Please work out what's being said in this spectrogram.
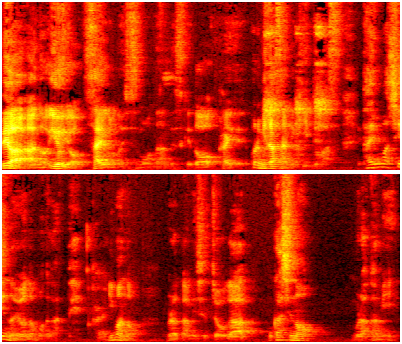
では、あの、いよいよ最後の質問なんですけど、はい、これ皆さんに聞いてます。タイムマシンのようなものがあって、はい。今の村上社長が昔の村上青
